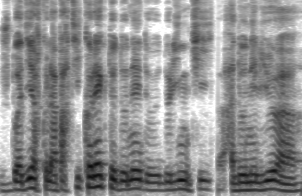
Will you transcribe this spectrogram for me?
Je dois dire que la partie collecte de données de, Linky a donné lieu à,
